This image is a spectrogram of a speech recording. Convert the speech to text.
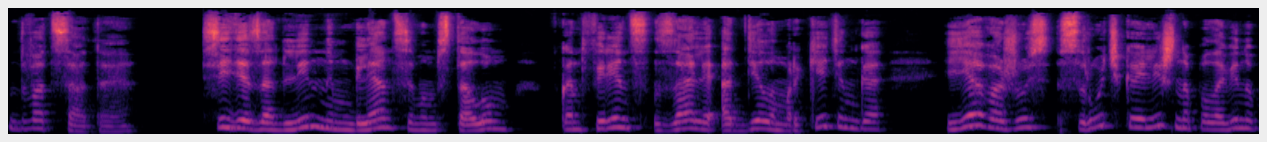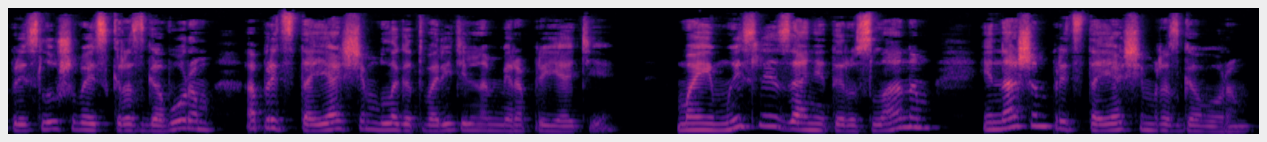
двадцатая. Сидя за длинным глянцевым столом в конференц-зале отдела маркетинга, я вожусь с ручкой, лишь наполовину прислушиваясь к разговорам о предстоящем благотворительном мероприятии. Мои мысли заняты Русланом и нашим предстоящим разговором.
